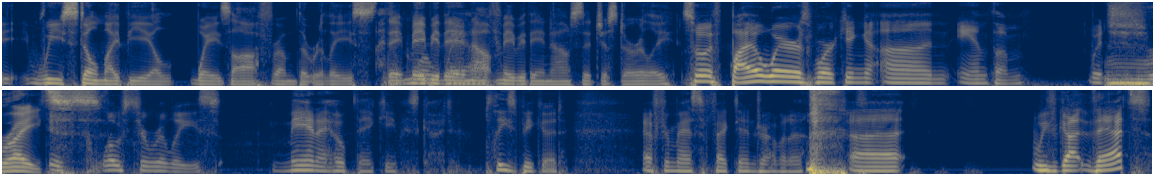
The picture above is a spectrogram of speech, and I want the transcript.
It, we still might be a ways off from the release. They maybe they announced maybe they announced it just early. So if BioWare is working on Anthem, which right. is close to release. Man, I hope that game is good. Please be good. After Mass Effect Andromeda, uh, we've got that.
